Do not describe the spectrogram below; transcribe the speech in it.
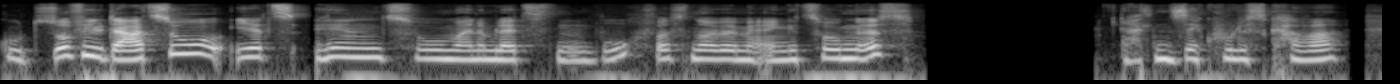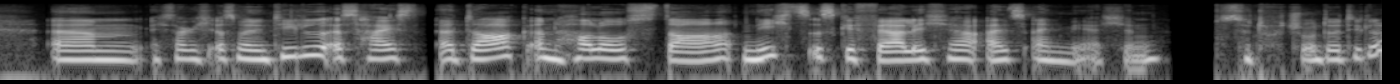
Gut, so viel dazu. Jetzt hin zu meinem letzten Buch, was neu bei mir eingezogen ist. Er hat ein sehr cooles Cover. Ähm, ich sage euch erstmal den Titel. Es heißt A Dark and Hollow Star. Nichts ist gefährlicher als ein Märchen. Das ist der deutsche Untertitel.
